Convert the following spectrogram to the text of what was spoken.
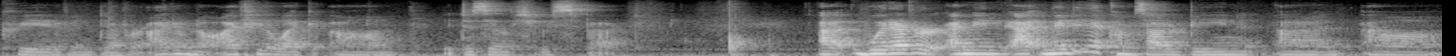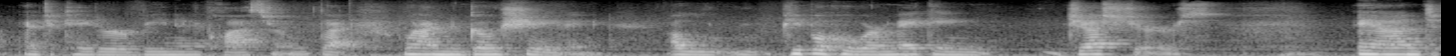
creative endeavor, I don't know. I feel like um, it deserves respect uh, whatever i mean I, maybe that comes out of being an uh, educator or being in a classroom that when i'm negotiating uh, people who are making gestures and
